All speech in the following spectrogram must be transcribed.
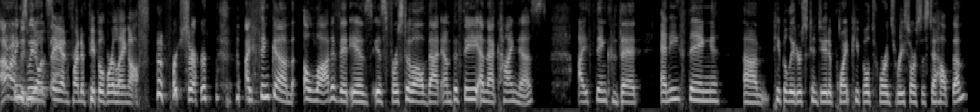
I don't know. Things we don't say that. in front of people we're laying off for sure. I think um, a lot of it is is first of all that empathy and that kindness. I think that anything um, people leaders can do to point people towards resources to help them.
